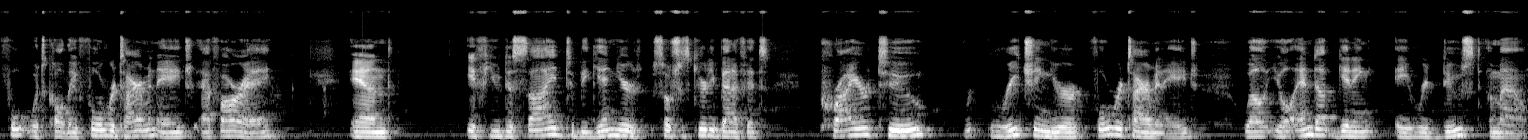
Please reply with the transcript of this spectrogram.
full, what's called a full retirement age, FRA, and if you decide to begin your Social Security benefits prior to re- reaching your full retirement age, well, you'll end up getting a reduced amount.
